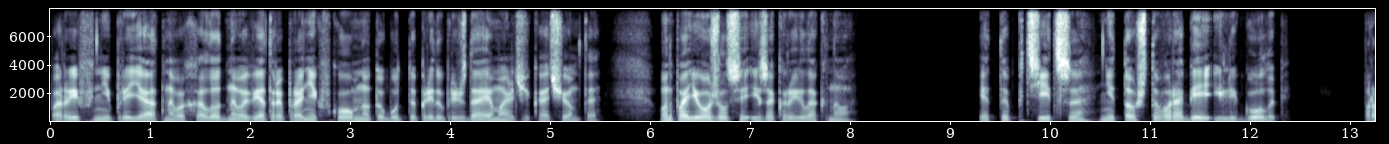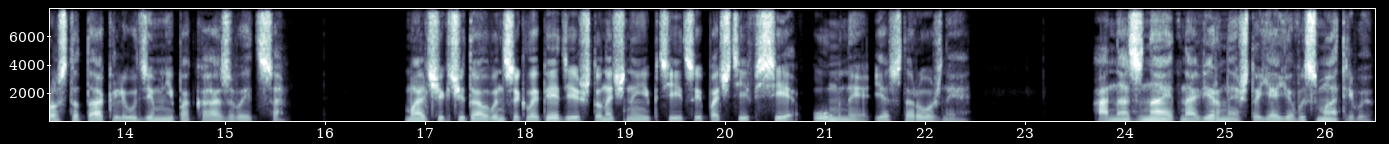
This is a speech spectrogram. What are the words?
Порыв неприятного холодного ветра проник в комнату, будто предупреждая мальчика о чем-то. Он поежился и закрыл окно. Эта птица не то что воробей или голубь. Просто так людям не показывается. Мальчик читал в энциклопедии, что ночные птицы почти все умные и осторожные. Она знает, наверное, что я ее высматриваю,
